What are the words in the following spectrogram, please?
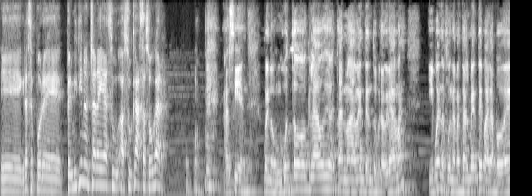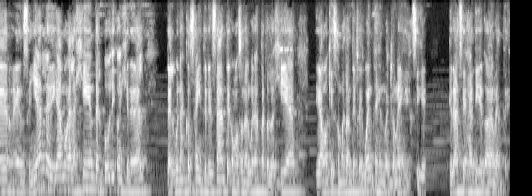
Eh, gracias por eh, permitirnos entrar ahí a su, a su casa, a su hogar. Así es. Bueno, un gusto, Claudio, estar nuevamente en tu programa y bueno, fundamentalmente para poder enseñarle, digamos, a la gente, al público en general, de algunas cosas interesantes, como son algunas patologías, digamos, que son bastante frecuentes en nuestro medio. Así que gracias a ti nuevamente.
